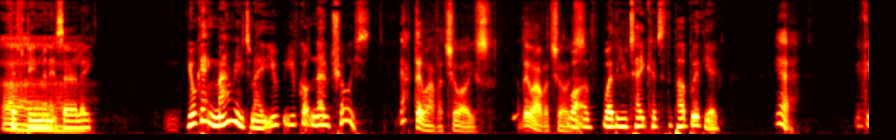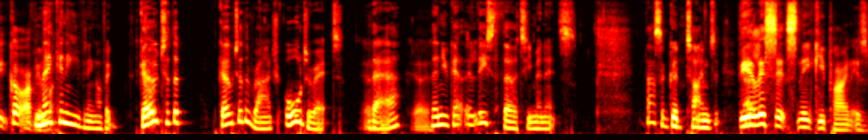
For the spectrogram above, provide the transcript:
fifteen minutes Uh, early. You're getting married, mate. You you've got no choice. I do have a choice. I do have a choice. What of whether you take her to the pub with you? Yeah. You have your Make an evening of it. Go to the go to the Raj, order it Yeah, there. yeah. Then you get at least thirty minutes. That's a good time. To, The uh, illicit sneaky pint is.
